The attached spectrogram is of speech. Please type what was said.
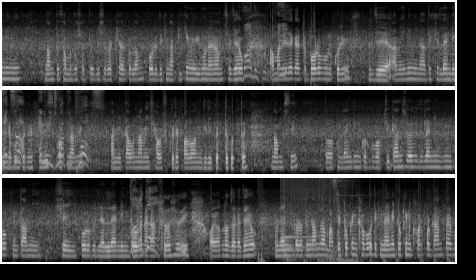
এনিমি নামতেছে আমাদের সাথে বেশিরভাগ খেয়াল করলাম। পরে দেখি না পিকে মেবি মনে হয় নামছে। যাই হোক আমার এই জায়গায় একটা বড় ভুল করি যে আমি এনিমি না দেখে ল্যান্ডিংটা ভুল করি পুলিশ স্পট নামে আমি তাও নামে সাহস করে পালোয়ানগিরি করতে করতে নামছি। তো এখন ল্যান্ডিং করব ভাবছি গান সোজাসুজি ল্যান্ডিং কিনবো কিন্তু আমি সেই পুরো প্লেয়ার ল্যান্ডিং করবে না গান। সোজাসুজি ওই অন্য জায়গায়। যাই হোক আমি ল্যান্ডিং করার জন্য নামলাম ভাবছি টোকেন খাব দেখি না আমি টোকেন খাওয়ার পর গান পারব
